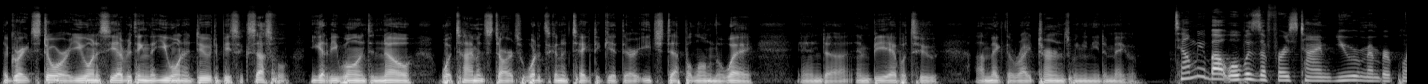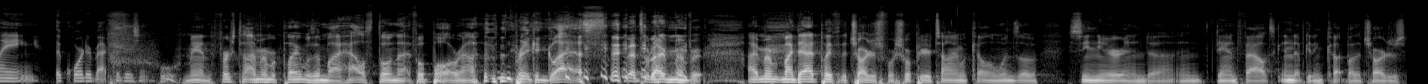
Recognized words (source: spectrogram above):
the great story, you want to see everything that you want to do to be successful. You got to be willing to know what time it starts, what it's going to take to get there, each step along the way, and uh, and be able to uh, make the right turns when you need to make them. Tell me about what was the first time you remember playing the quarterback position? Oh man, the first time I remember playing was in my house, throwing that football around, breaking glass. That's what I remember. I remember my dad played for the Chargers for a short period of time with Kellen Winslow Senior and uh, and Dan Fouts. Ended up getting cut by the Chargers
